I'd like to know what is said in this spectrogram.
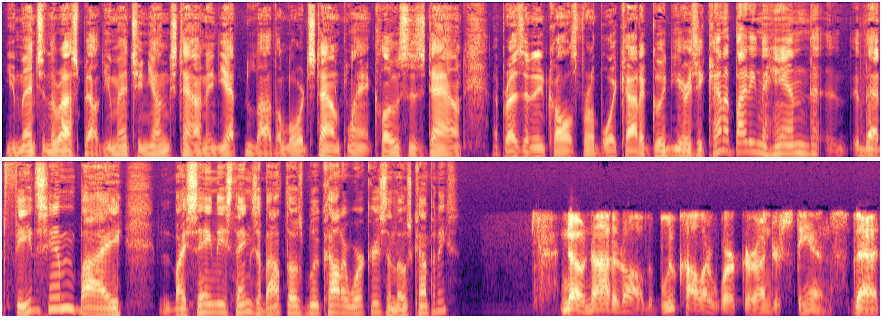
You mentioned the Rust Belt. You mentioned Youngstown, and yet uh, the Lordstown plant closes down. The president calls for a boycott of Goodyear. Is he kind of biting the hand that feeds him by by saying these things about those blue collar workers and those companies? No, not at all. The blue collar worker understands that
